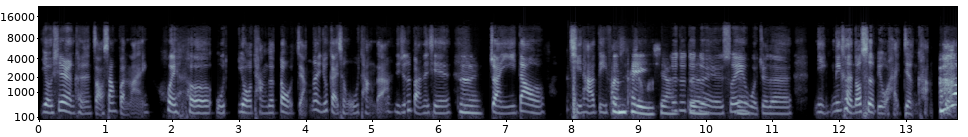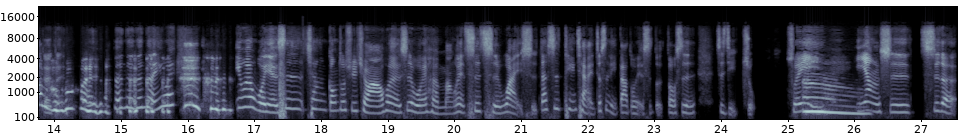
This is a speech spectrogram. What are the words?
有些人可能早上本来。会喝无有糖的豆浆，那你就改成无糖的啊！你就是把那些对转移到其他地方分配一下。对对对对，所以我觉得你你可能都吃的比我还健康。不会了，真的真的，因为 因为我也是像工作需求啊，或者是我也很忙，我也吃吃外食，但是听起来就是你大多也是都都是自己煮，所以营养师吃的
